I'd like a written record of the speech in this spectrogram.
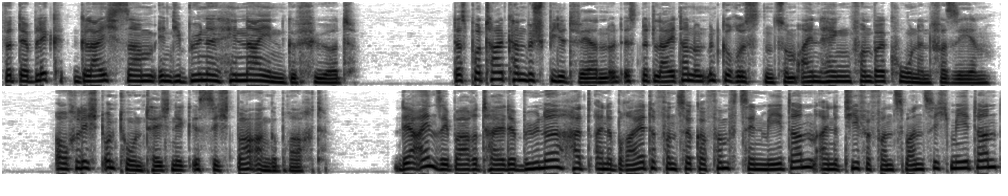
wird der Blick gleichsam in die Bühne hineingeführt. Das Portal kann bespielt werden und ist mit Leitern und mit Gerüsten zum Einhängen von Balkonen versehen. Auch Licht- und Tontechnik ist sichtbar angebracht. Der einsehbare Teil der Bühne hat eine Breite von circa 15 Metern, eine Tiefe von 20 Metern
